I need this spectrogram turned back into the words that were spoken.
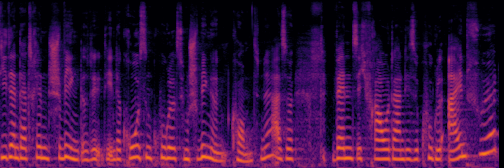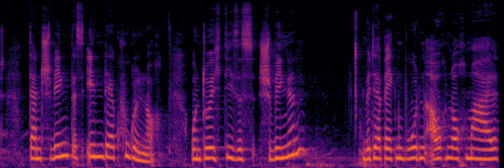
die dann da drin schwingt, also die, die in der großen Kugel zum Schwingen kommt. Ne? Also wenn sich Frau dann diese Kugel einführt, dann schwingt es in der Kugel noch. Und durch dieses Schwingen wird der Beckenboden auch nochmal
